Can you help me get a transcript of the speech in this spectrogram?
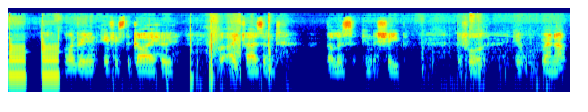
I'm wondering if it's the guy who put eight thousand dollars in the sheep before it ran up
